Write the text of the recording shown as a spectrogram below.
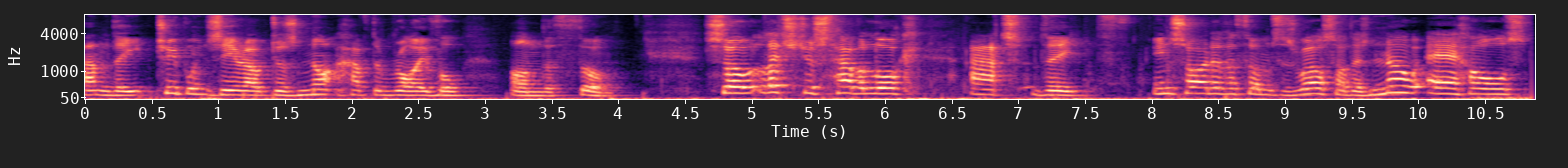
and the 2.0 does not have the rival on the thumb. So let's just have a look at the inside of the thumbs as well. So there's no air holes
